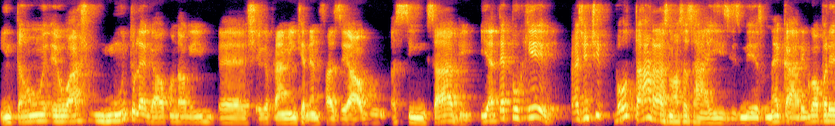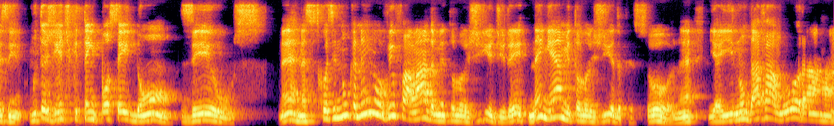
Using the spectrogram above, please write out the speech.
Então eu acho muito legal quando alguém é, chega para mim querendo fazer algo assim, sabe? E até porque para a gente voltar às nossas raízes mesmo, né, cara? Igual, por exemplo, muita gente que tem Poseidon, Zeus, né? Nessas coisas e nunca nem ouviu falar da mitologia direito, nem é a mitologia da pessoa, né? E aí não dá valor a,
